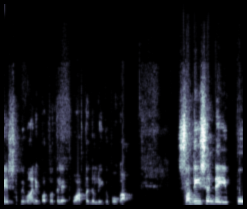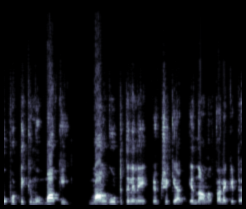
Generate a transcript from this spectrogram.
ദേശാഭിമാനി പത്രത്തിലെ വാർത്തകളിലേക്ക് പോകാം. സതീശന്റെ ഇപ്പോ പൊട്ടിക്കും ഉമ്മാക്കി മാങ്കൂട്ടത്തിലിനെ രക്ഷിക്കാൻ എന്നാണ് തലക്കെട്ട്.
